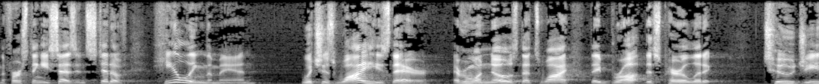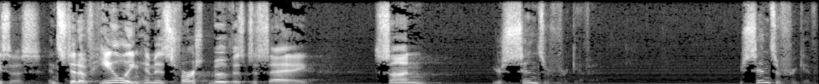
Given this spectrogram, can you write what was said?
the first thing he says, instead of healing the man, which is why he's there, Everyone knows that's why they brought this paralytic to Jesus. Instead of healing him, his first move is to say, Son, your sins are forgiven. Your sins are forgiven.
